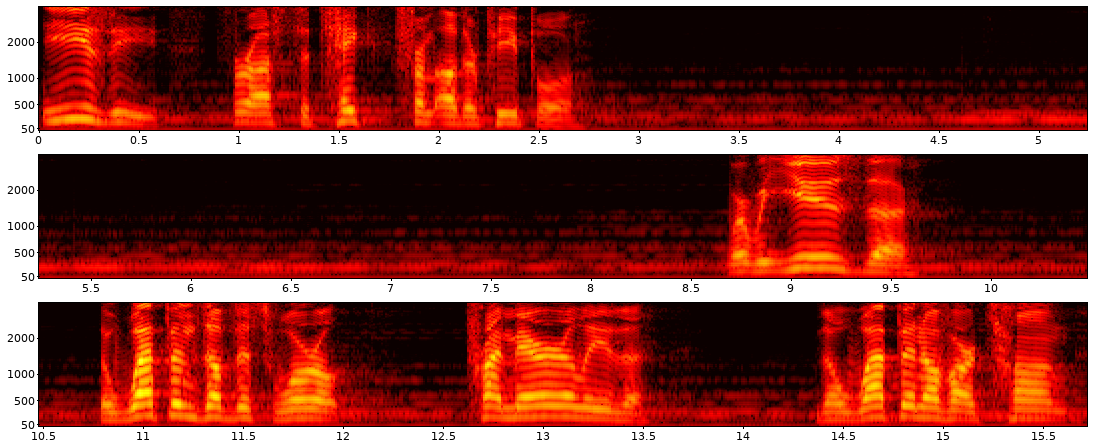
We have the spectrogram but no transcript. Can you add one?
easy for us to take from other people. Where we use the, the weapons of this world, primarily the, the weapon of our tongue,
